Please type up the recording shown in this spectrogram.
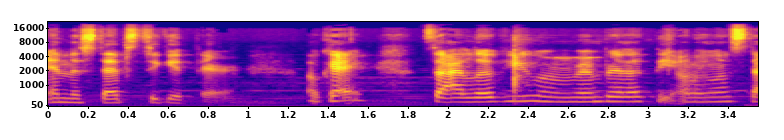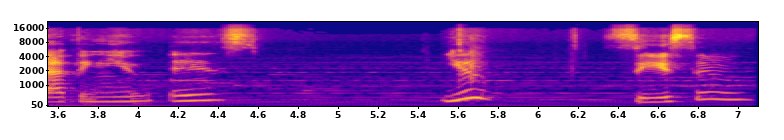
and the steps to get there. Okay? So I love you and remember that the only one stopping you is you. See you soon.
